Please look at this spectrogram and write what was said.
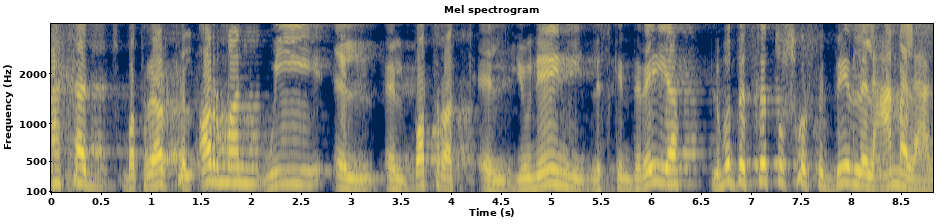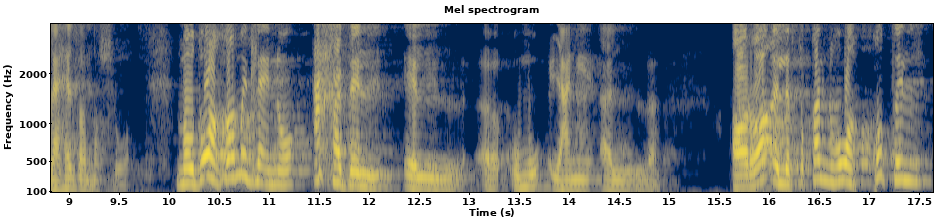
اخذ بطريرك الأرمن والبطرك اليوناني الإسكندرية لمدة ست اشهر في الدير للعمل على هذا المشروع. موضوع غامض لأنه أحد ال ال يعني الآراء اللي بتقال إن هو قتل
